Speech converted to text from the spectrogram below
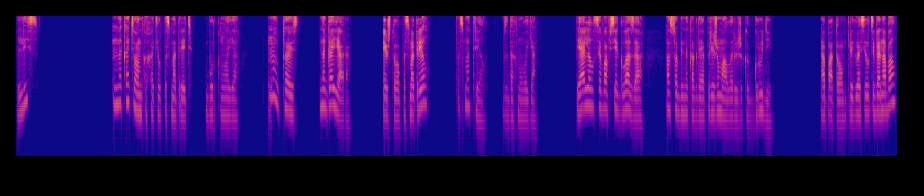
лис? На котенка хотел посмотреть, буркнула я. Ну, то есть на Гаяра. И что, посмотрел? Посмотрел, вздохнула я. Пялился во все глаза, особенно когда я прижимала рыжика к груди. А потом пригласил тебя на бал?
